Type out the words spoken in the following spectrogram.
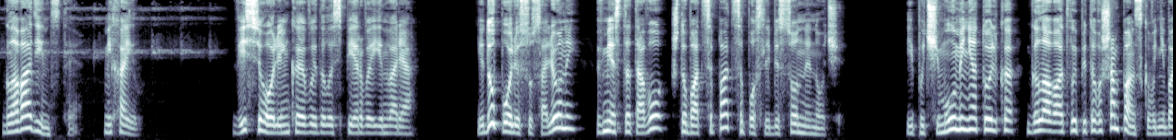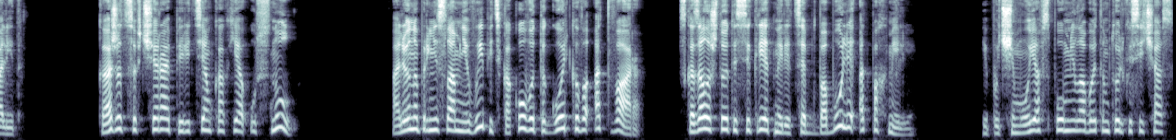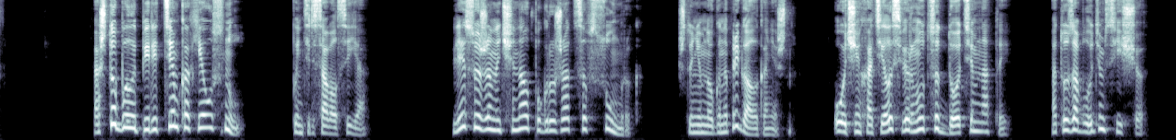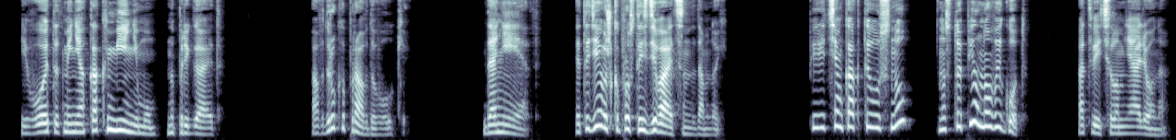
Глава 11. Михаил. Веселенькая выдалась 1 января. Иду по лесу соленой, вместо того, чтобы отсыпаться после бессонной ночи. И почему у меня только голова от выпитого шампанского не болит? Кажется, вчера, перед тем, как я уснул, Алена принесла мне выпить какого-то горького отвара. Сказала, что это секретный рецепт бабули от похмелья. И почему я вспомнил об этом только сейчас? «А что было перед тем, как я уснул?» – поинтересовался я. Лес уже начинал погружаться в сумрак, что немного напрягало, конечно. Очень хотелось вернуться до темноты, а то заблудимся еще. Его этот меня как минимум напрягает. А вдруг и правда волки? Да нет, эта девушка просто издевается надо мной. Перед тем, как ты уснул, наступил Новый год, ответила мне Алена.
